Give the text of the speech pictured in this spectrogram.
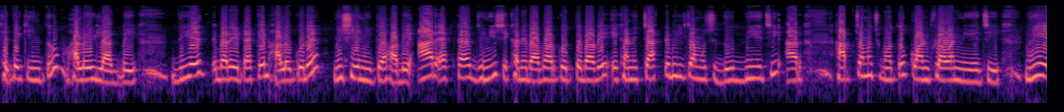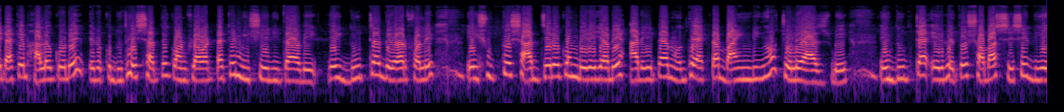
খেতে কিন্তু ভালোই লাগবে। দিয়ে এবারে এটাকে ভালো করে মিশিয়ে নিতে হবে। আর একটা জিনিস এখানে ব্যবহার করতে পারবে। এখানে চার টেবিল চামচ দুধ নিয়েছি আর হাফ চামচ মতো কর্নফ্লাওয়ার নিয়েছি। নিয়ে এটাকে ভালো করে এরকম দুধের সাথে কর্নফ্লাওয়ারটাকে মিশিয়ে নিতে হবে। এই দুধটা দেওয়ার ফলে এই শুক্তোর স্বাদ যেরকম বেড়ে যাবে আর এটার মধ্যে একটা বাইন্ডিংও চলে আসবে। এই দুধটা এর ভেতর সবার শেষে দিয়ে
